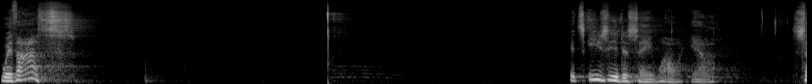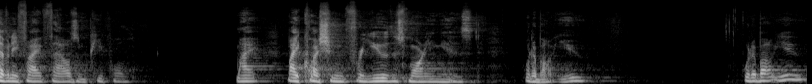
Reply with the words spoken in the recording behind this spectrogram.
with us. It's easy to say, well, yeah, 75,000 people. My, my question for you this morning is what about you? What about you?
